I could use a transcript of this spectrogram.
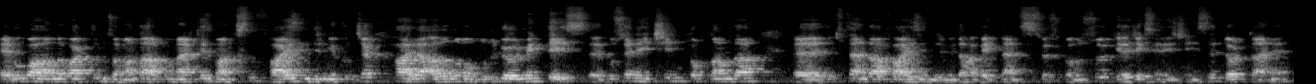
E, bu bağlamda baktığım zaman da Avrupa Merkez Bankası'nın faiz indirimi yapılacak hala alanı olduğunu görmekteyiz. E, bu sene için toplamda e, iki tane daha faiz indirimi daha beklentisi söz konusu. Gelecek sene için ise dört tane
